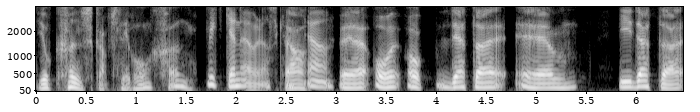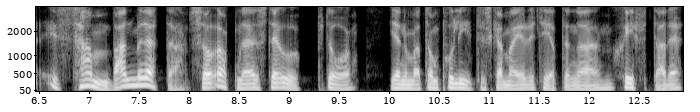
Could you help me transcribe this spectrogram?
Jo, kunskapsnivån sjönk. Vilken överraskning. Ja. Ja. Eh, och, och detta, eh, i detta, i samband med detta så öppnades det upp då genom att de politiska majoriteterna skiftade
